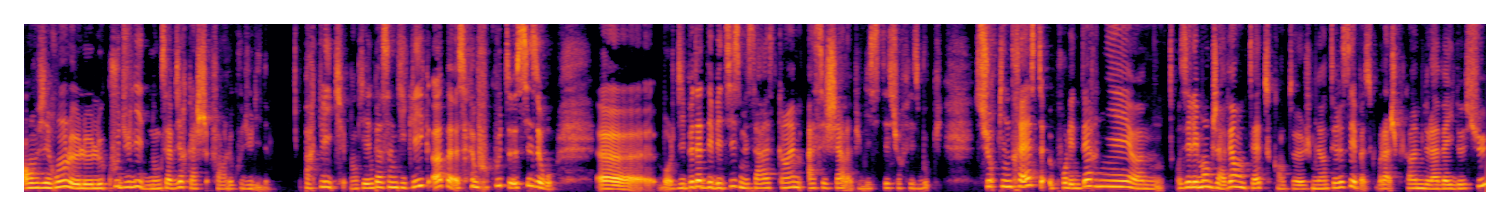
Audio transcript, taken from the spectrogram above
environ le, coût du lead. Donc, ça veut dire enfin, le coût du lead par clic. Donc, il y a une personne qui clique, hop, ça vous coûte 6 euros. Euh, bon, je dis peut-être des bêtises, mais ça reste quand même assez cher la publicité sur Facebook. Sur Pinterest, pour les derniers euh, éléments que j'avais en tête quand euh, je m'y intéressais, parce que voilà, je fais quand même de la veille dessus,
